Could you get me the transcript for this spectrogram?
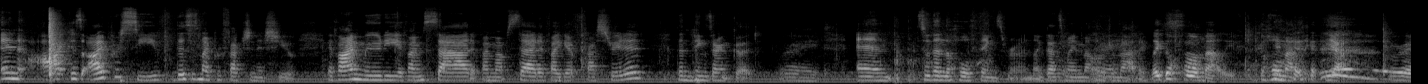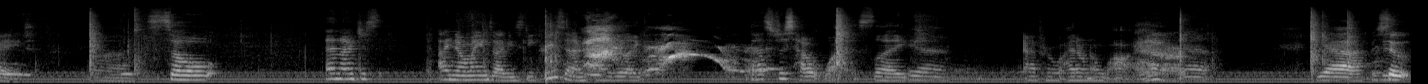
And I, because I perceive this is my perfection issue. If I'm moody, if I'm sad, if I'm upset, if I get frustrated, then things aren't good. Right. And so then the whole thing's ruined. Like that's my melodramatic. Like the whole Mali. The whole Mali. yeah. Right. Wow. So, and I just, I know my anxiety's decreased, and I'm trying to be like, that's just how it was. Like, Yeah. after I don't know why. Yeah. Yeah. So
